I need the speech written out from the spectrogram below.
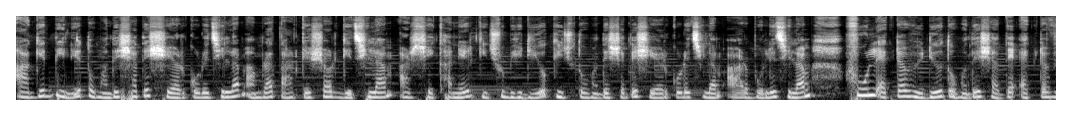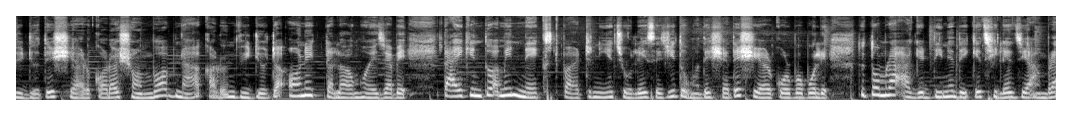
আগের দিনে তোমাদের সাথে শেয়ার করেছিলাম, আমরা তারকেশ্বর গেছিলাম আর সেখানের কিছু ভিডিও কিছু তোমাদের সাথে শেয়ার করেছিলাম আর বলেছিলাম ফুল একটা ভিডিও তোমাদের সাথে একটা ভিডিওতে শেয়ার করা সম্ভব না, কারণ ভিডিওটা অনেকটা লং হয়ে যাবে। তাই কিন্তু আমি নেক্সট পার্ট নিয়ে চলে এসেছি তোমাদের সাথে শেয়ার করব বলে। তো তোমরা আগের দিনে দেখেছিলে যে আমরা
